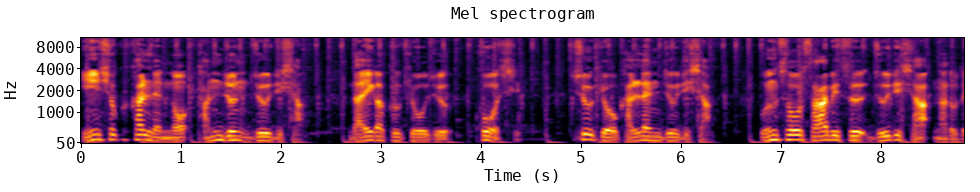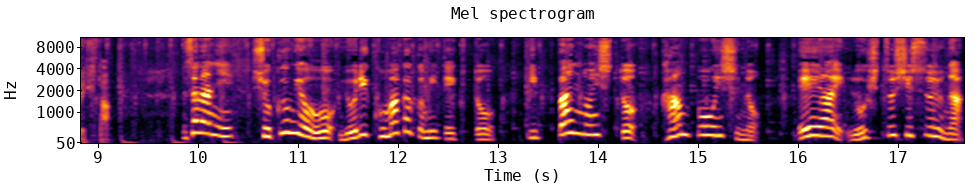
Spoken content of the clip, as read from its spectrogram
飲食関連の単純従事者大学教授講師宗教関連従事者運送サービス従事者などでした。さらに職業をより細かく見ていくと一般の医師と漢方医師の AI 露出指数が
